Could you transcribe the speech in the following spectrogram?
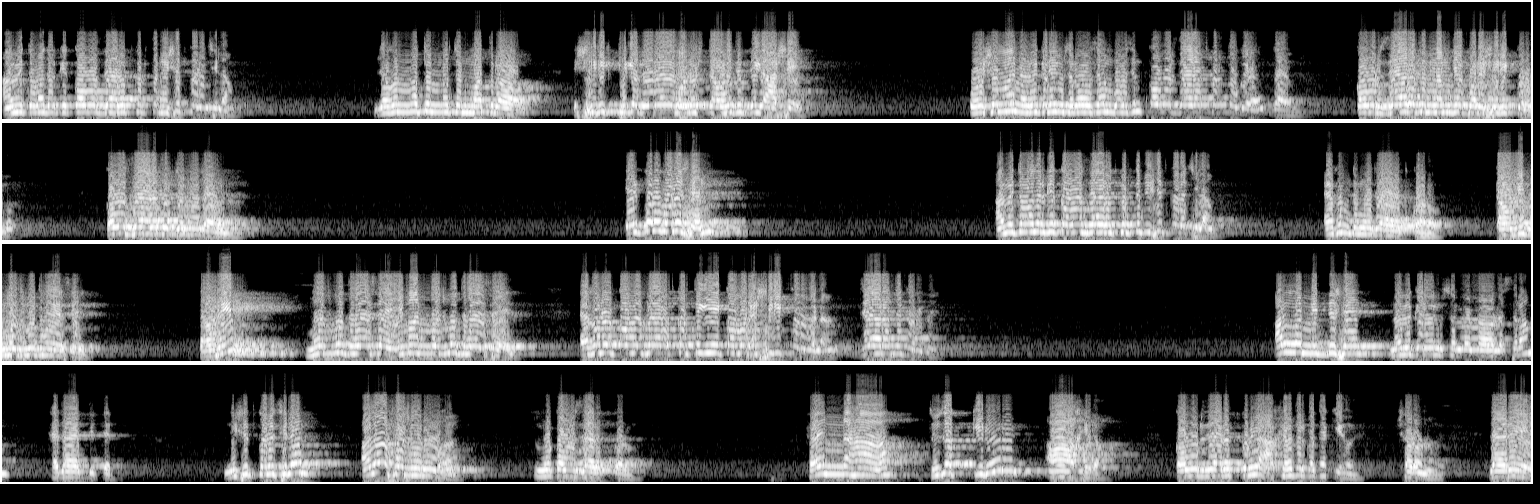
আমি তোমাদেরকে কবর জিয়ারত করতে নিষেধ করেছিলাম। যখন নতুন নতুন মাত্র শিরিক থেকে বেরোয় মানুষ তাওহীদের দিকে আসে, ওই সময় নবী করিম ওয়াসাল্লাম বলেছেন, কবর জিয়ারত করতে যাও না। কবর জিয়ারতের নাম দিয়ে পরে শিরিক করব। কবর জিয়ারতের জন্য যাও না। এরপরে বলেছেন আমি তোমাদেরকে কবর জিয়ারত করতে নিষেধ করেছিলাম। এখন তোমরা জিয়ারত করো। তাওহীদ মজবুত হয়েছে। তাওহীদ মজবুত হয়েছে, ঈমান মজবুত হয়েছে। এখন আর কবর জিয়ারত করতে গিয়ে কবরে শিরিক করবে না জিয়ারতে করবে। আল্লাহর নির্দেশে নবী করিম আলাইহি সাল্লাম হেদায়েত দিতেন। নিষেধ করেছিলাম, আলা ফাজুরুহা, তোমরা কবর জিয়ারত করো। কবর জিয়ারত করলে আখিরাতের কথা কি হয়? স্মরণ হয়। আরে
